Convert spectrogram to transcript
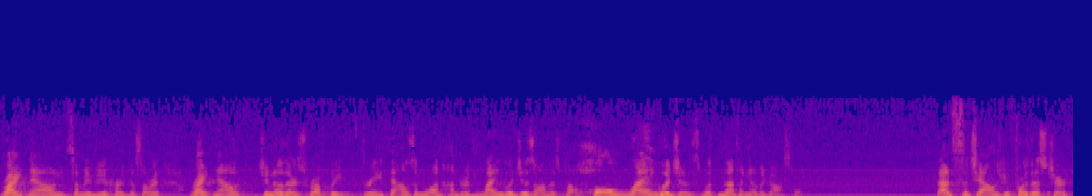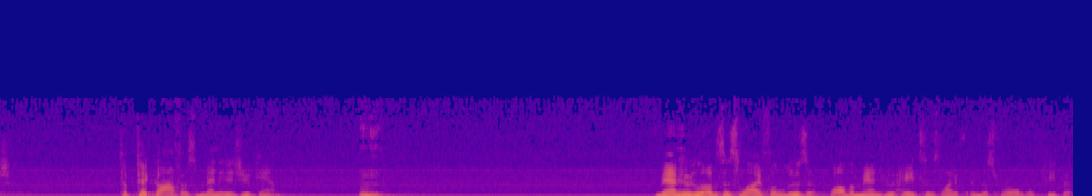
Right now, and some of you heard this already, right now, do you know there's roughly 3,100 languages on this planet? Whole languages with nothing of the gospel. That's the challenge before this church to pick off as many as you can. The man who loves his life will lose it, while the man who hates his life in this world will keep it.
